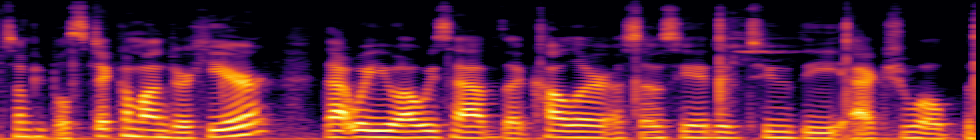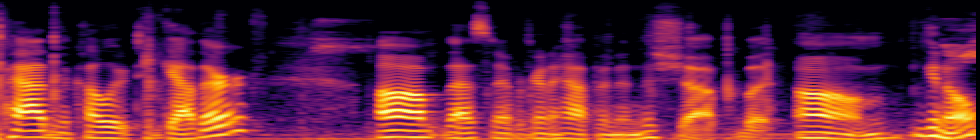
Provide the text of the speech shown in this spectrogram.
some people stick them under here. That way you always have the color associated to the actual, the pad and the color together. Um, that's never going to happen in this shop, but um, you know,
